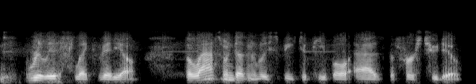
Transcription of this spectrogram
and really slick video. The last one doesn't really speak to people as the first two do.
